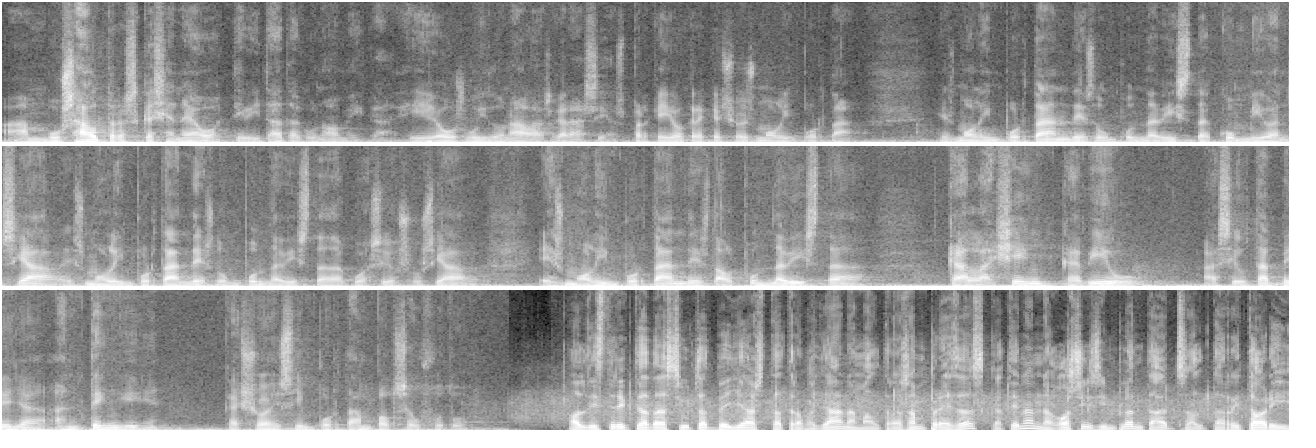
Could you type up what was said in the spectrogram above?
amb vosaltres que xeneu activitat econòmica i jo us vull donar les gràcies perquè jo crec que això és molt important. És molt important des d'un punt de vista convivencial, és molt important des d'un punt de vista de cohesió social és molt important des del punt de vista que la gent que viu a Ciutat Vella entengui que això és important pel seu futur. El districte de Ciutat Vella està treballant amb altres empreses que tenen negocis implantats al territori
